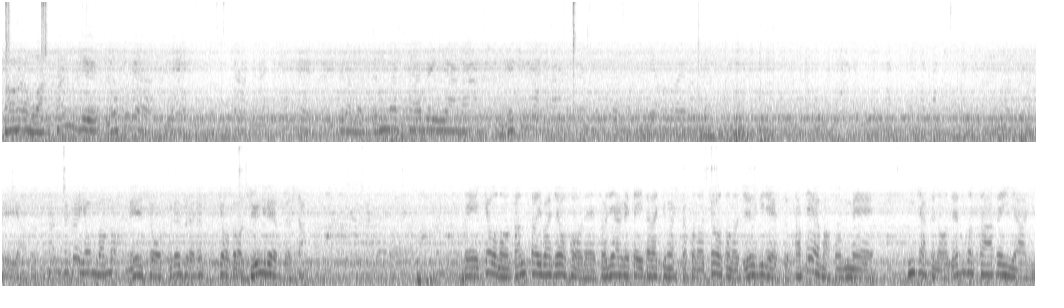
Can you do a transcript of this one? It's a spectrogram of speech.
パワハロンは36秒0 1番のゼンノサーベイヤーが激の4番の名称それぞれです。京都の12レースでした、えー、今日の関西馬情報で取り上げていただきましたこの京都の12レース立山本命。2着のデッドサーベイヤーに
